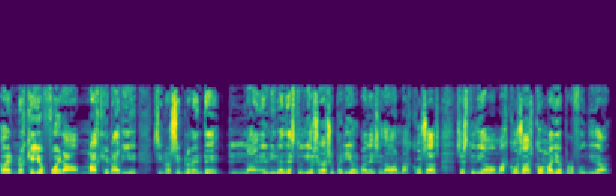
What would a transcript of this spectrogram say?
A ver, no es que yo fuera más que nadie, sino simplemente el nivel de estudios era superior, ¿vale? Se daban más cosas, se estudiaban más cosas con mayor profundidad.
